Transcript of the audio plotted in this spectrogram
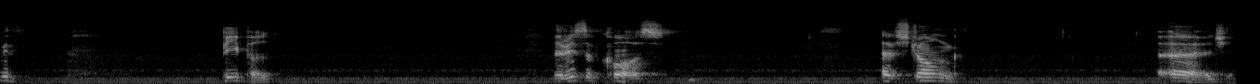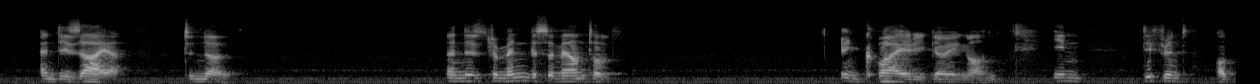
With people, there is, of course, a strong urge and desire to know. And there's tremendous amount of inquiry going on in different ob-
